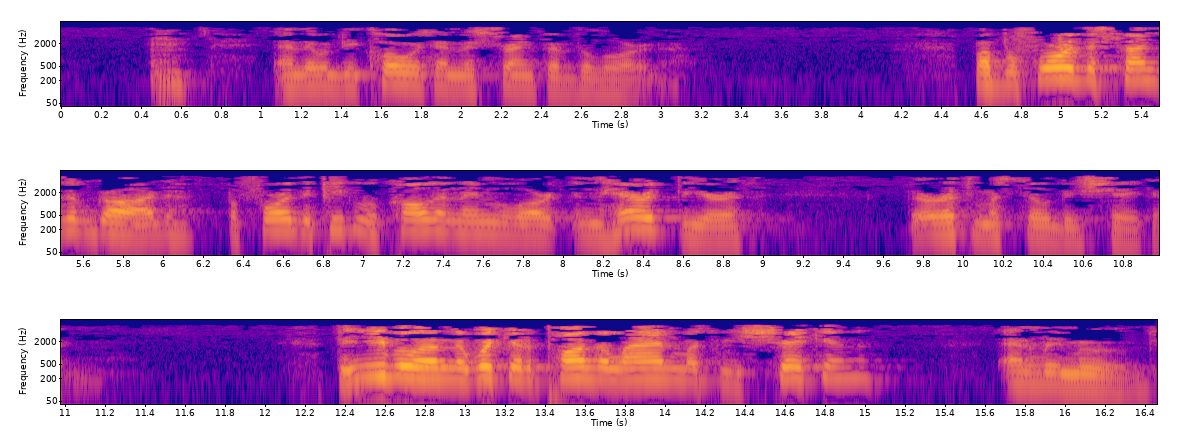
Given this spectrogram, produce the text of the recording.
and they will be clothed in the strength of the Lord. But before the sons of God, before the people who call the name of the Lord inherit the earth, the earth must still be shaken. The evil and the wicked upon the land must be shaken and removed.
